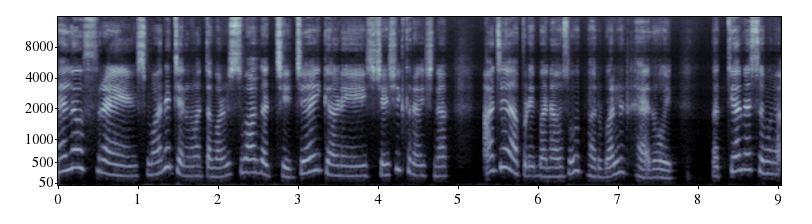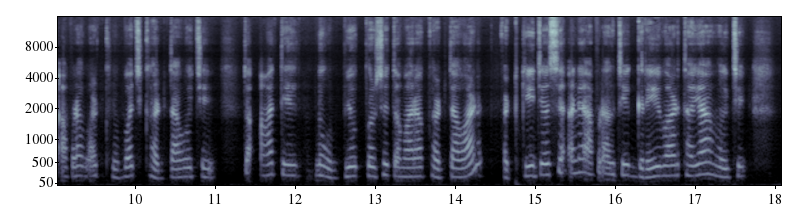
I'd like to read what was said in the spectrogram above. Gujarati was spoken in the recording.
હેલો ફ્રેન્ડ્સ મારી ચેનલમાં તમારું સ્વાગત છે. જય ગણેશ. જય શ્રી કૃષ્ણ. આજે આપણે બનાવશું હર્બલ હેર ઓઇલ અત્યારના સમયે આપણા વાળ ખૂબ જ ખરતા હોય છે. તો આ તેલનો ઉપયોગ કરશો, તમારા ખરતા વાળ અટકી જશે અને આપણા જે ગ્રે વાળ થયા હોય છે,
